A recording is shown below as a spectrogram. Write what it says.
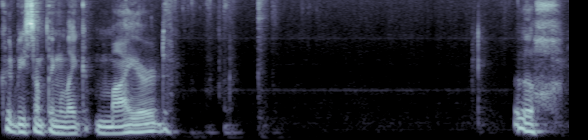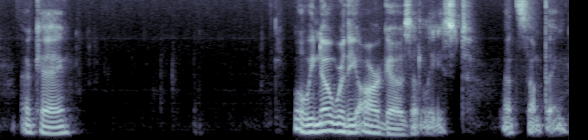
Could be something like mired. Ugh, okay. Well, we know where the R goes at least. That's something.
